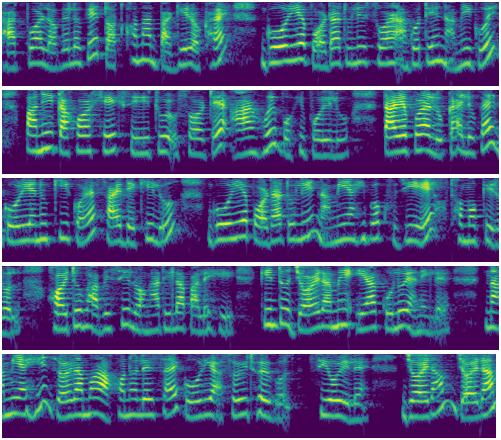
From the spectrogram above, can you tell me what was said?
ঘাট পোৱাৰ লগে লগে তৎক্ষণাত বাগি ৰখাই গৌৰীয়ে পৰ্দা তুলি চোৱাৰ আগতেই নামি গৈ পানীৰ কাষৰ শেষ চিৰিটোৰ ওচৰতে আঁৰ হৈ বহি পৰিলোঁ। তাৰে পৰা লুকাই লুকাই গৌৰীয়েনো কি কৰে চাই দেখিলোঁ। গৌৰীয়ে পৰ্দা তুলি নামি আহিব খুজিয়েই থমকি ৰ'ল। হয়তো ভাবিছিল ৰঙাটিলা পালেহি কিন্তু জয়ৰামে এয়া কলৈ আনিলে? নামি আহি জয়ৰামৰ আসনলৈ চাই গৌৰী আচৰিত হৈ গ'ল চিঞৰিলে জয়ৰাম জয়ৰাম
